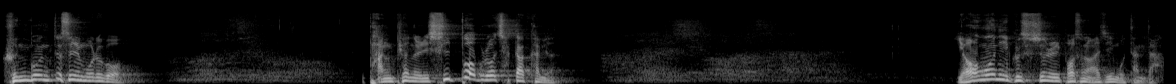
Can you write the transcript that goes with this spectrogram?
근본 뜻을 모르고 방편을 실법으로 착각하면 영원히 그 수준을 벗어나지 못한다.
